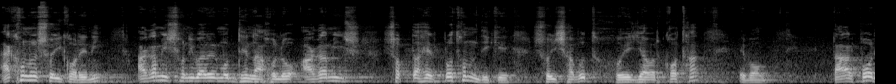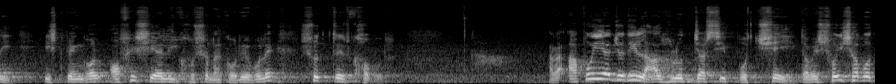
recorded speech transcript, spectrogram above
এখনও সই করেনি। আগামী শনিবারের মধ্যে না হলেও আগামী সপ্তাহের প্রথম দিকে সই সাবুত হয়ে যাওয়ার কথা এবং তারপরই ইস্টবেঙ্গল অফিসিয়ালি ঘোষণা করবে বলে সূত্রের খবর। আর আপুইয়া যদি লাল হলুদ জার্সি পরছেই, তবে শৈশবত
